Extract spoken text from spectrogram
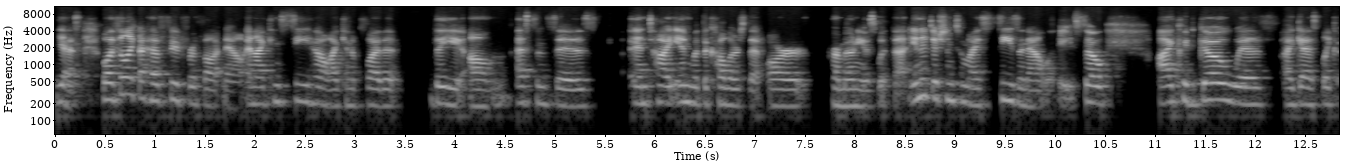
Yes. Well, I feel like I have food for thought now and I can see how I can apply the, the um, essences and tie in with the colors that are harmonious with that in addition to my seasonality. So i could go with i guess like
